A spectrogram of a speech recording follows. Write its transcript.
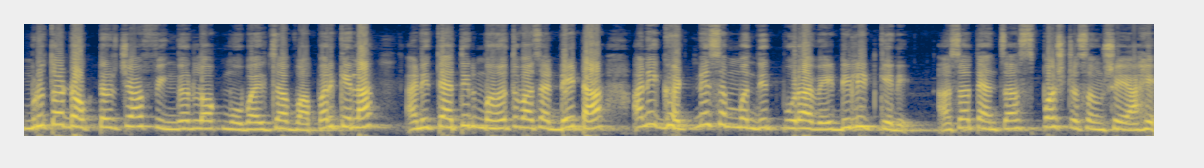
मृत डॉक्टरच्या फिंगर लॉक मोबाईलचा वापर केला आणि त्यातील महत्त्वाचा डेटा आणि घटनेसंबंधित पुरावे डिलीट केले असा त्यांचा स्पष्ट संशय आहे.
